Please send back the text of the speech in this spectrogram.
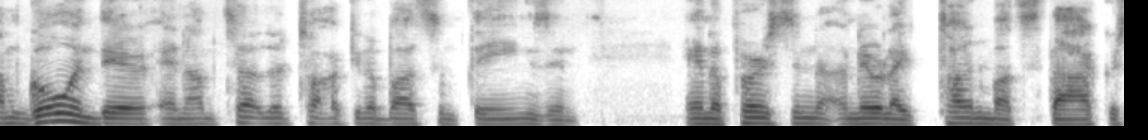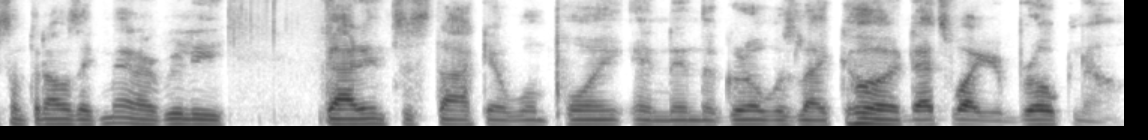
I'm going there, and I'm t- they're talking about some things, and and a person, and they were like talking about stock or something. I was like, man, I really got into stock at one point, and then the girl was like, oh, that's why you're broke now.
